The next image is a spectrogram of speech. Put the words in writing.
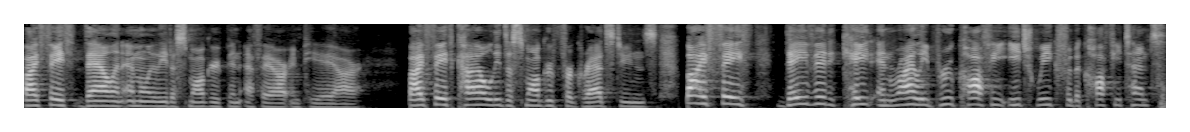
By faith, Val and Emily lead a small group in FAR and PAR. By faith, Kyle leads a small group for grad students. By faith, David, Kate, and Riley brew coffee each week for the coffee tent.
